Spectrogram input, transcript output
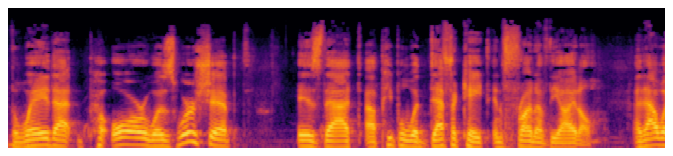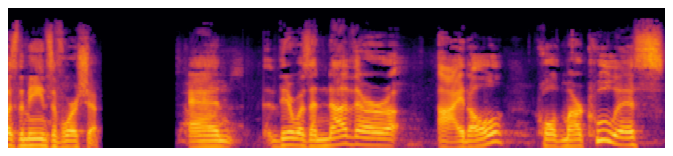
The way that Peor was worshipped is that uh, people would defecate in front of the idol. And that was the means of worship. And there was another idol called Markulis.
